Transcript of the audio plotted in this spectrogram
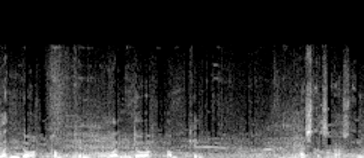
Lindor pumpkin, Lindor pumpkin. That's disgusting.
